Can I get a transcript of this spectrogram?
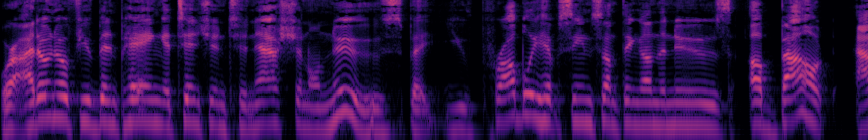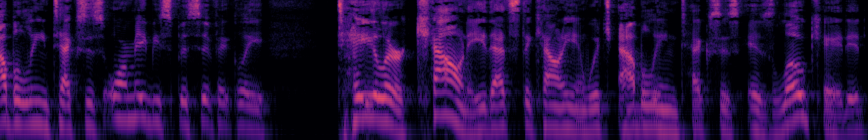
where I don't know if you've been paying attention to national news, but you probably have seen something on the news about Abilene, Texas, or maybe specifically Taylor County. That's the county in which Abilene, Texas is located.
